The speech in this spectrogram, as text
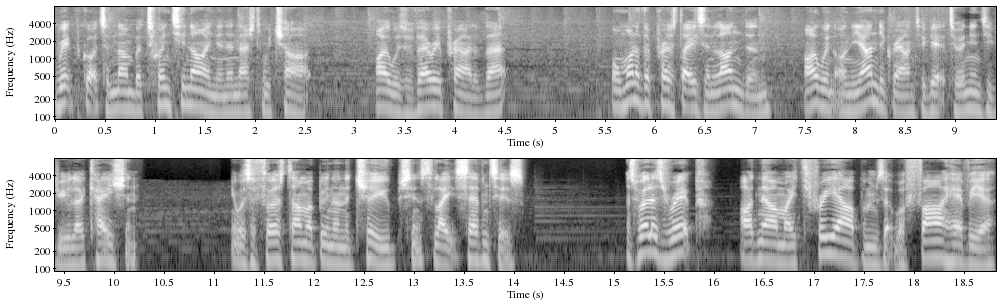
Rip got to number 29 in the national chart. I was very proud of that. On one of the press days in London, I went on the underground to get to an interview location. It was the first time I'd been on the tube since the late 70s. As well as Rip, I'd now made three albums that were far heavier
